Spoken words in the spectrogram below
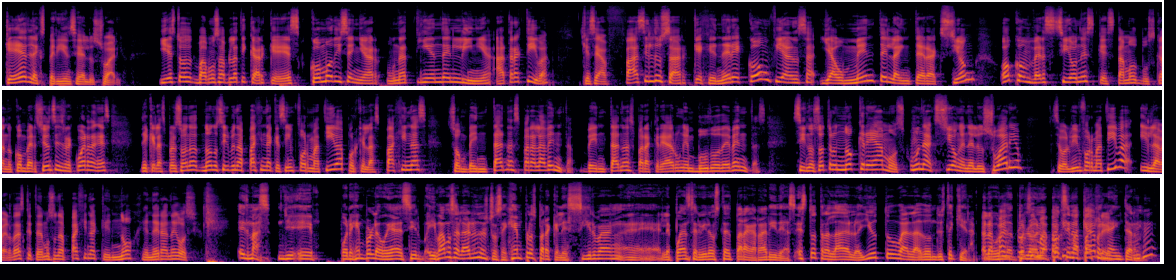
¿Qué es la experiencia del usuario? Y esto vamos a platicar que es cómo diseñar una tienda en línea atractiva que sea fácil de usar, que genere confianza y aumente la interacción o conversiones que estamos buscando. Conversión, si recuerdan, es de que las personas no nos sirve una página que sea informativa porque las páginas son ventanas para la venta, ventanas para crear un embudo de ventas. Si nosotros no creamos una acción en el usuario, se volvió informativa y la verdad es que tenemos una página que no genera negocio. Es más, eh, por ejemplo, le voy a decir, y vamos a hablar de nuestros ejemplos para que les sirvan, eh, le puedan servir a usted para agarrar ideas. Esto trasládalo a YouTube, a la donde usted quiera. A la, próxima, página, de internet.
